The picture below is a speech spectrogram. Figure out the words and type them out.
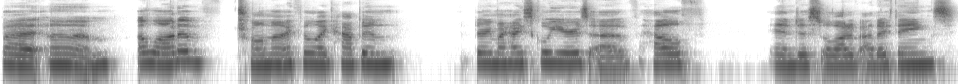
but um a lot of trauma I feel like happened during my high school years of health and just a lot of other things.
